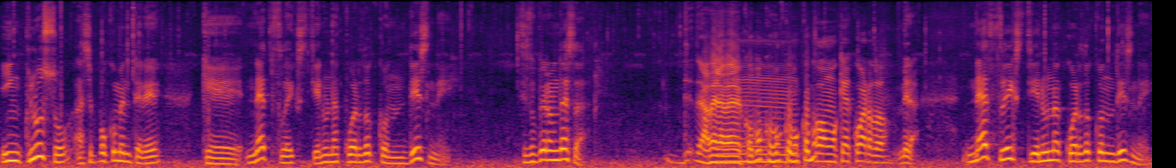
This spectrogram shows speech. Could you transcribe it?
incluso hace poco me enteré que Netflix tiene un acuerdo con Disney. ¿Si supieron de esa? A ver, a ver, ¿cómo, cómo, cómo, cómo? ¿Cómo qué acuerdo? Mira, Netflix tiene un acuerdo con Disney.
